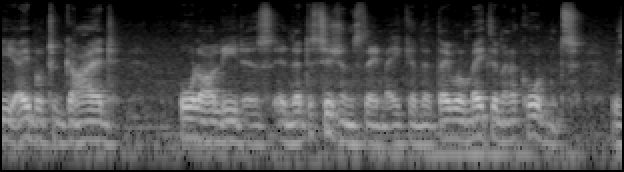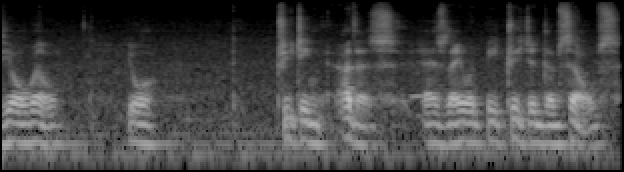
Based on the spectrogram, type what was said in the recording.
be able to guide all our leaders in the decisions they make and that they will make them in accordance with your will, your treating others as they would be treated themselves.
